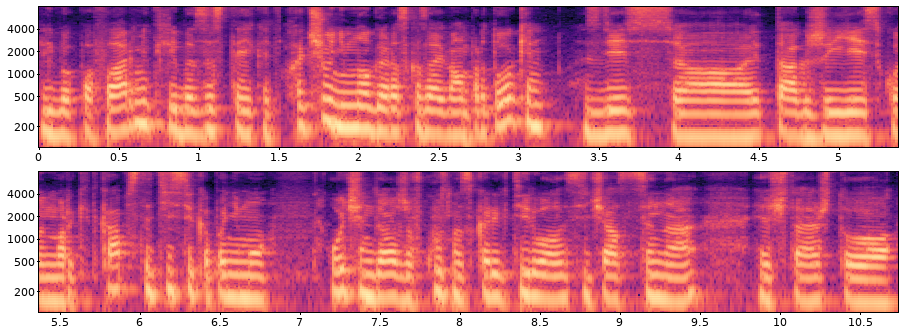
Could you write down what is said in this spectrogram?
либо пофармить, либо застейкать. Хочу немного рассказать вам про токен. Здесь э, также есть CoinMarketCap, статистика по нему. Очень даже вкусно скорректировалась сейчас цена. Я считаю, что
